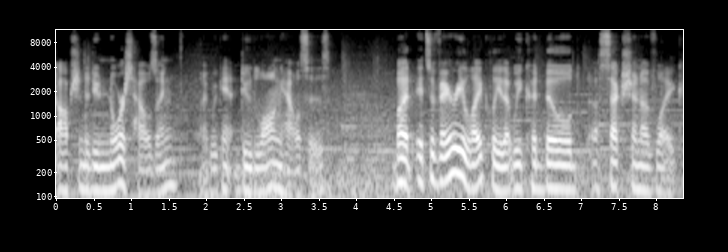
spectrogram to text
option to do Norse housing. Like, we can't do long houses. But it's very likely that we could build a section of, like,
